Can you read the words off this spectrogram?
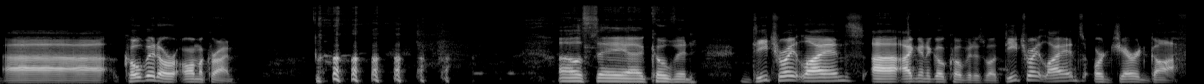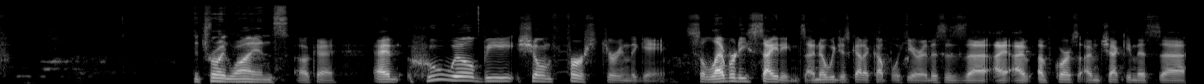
Uh, COVID or Omicron? I'll say uh, COVID. Detroit Lions. Uh, I'm going to go COVID as well. Detroit Lions or Jared Goff? Detroit Lions. Okay. And who will be shown first during the game? Celebrity sightings. I know we just got a couple here. This is, uh, I, I, of course, I'm checking this uh,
